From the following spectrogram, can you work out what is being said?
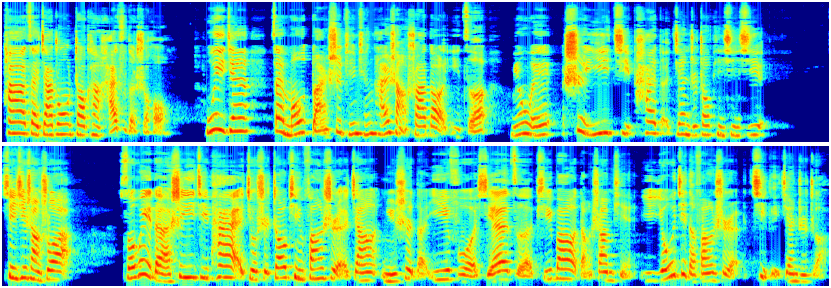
她在家中照看孩子的时候，无意间在某短视频平台上刷到一则名为‘试衣寄拍’的兼职招聘信息。信息上说，所谓的‘试衣寄拍’就是招聘方式，将女士的衣服、鞋子、皮包等商品以邮寄的方式寄给兼职者。”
